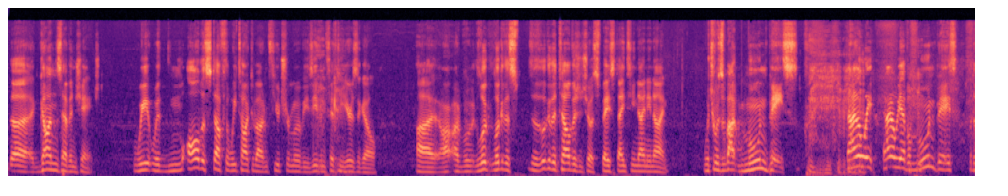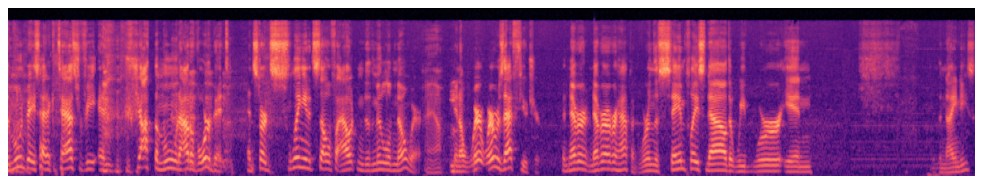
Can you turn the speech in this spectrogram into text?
the guns haven't changed. We with all the stuff that we talked about in future movies, even 50 years ago. Uh, are- look look at this. Look at the television show Space 1999, which was about moon base. not only not only we have a moon base, but the moon base had a catastrophe and shot the moon out of orbit and started slinging itself out into the middle of nowhere. Yeah. You know, where where was that future? It never never ever happened. We're in the same place now that we were in the 90s,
